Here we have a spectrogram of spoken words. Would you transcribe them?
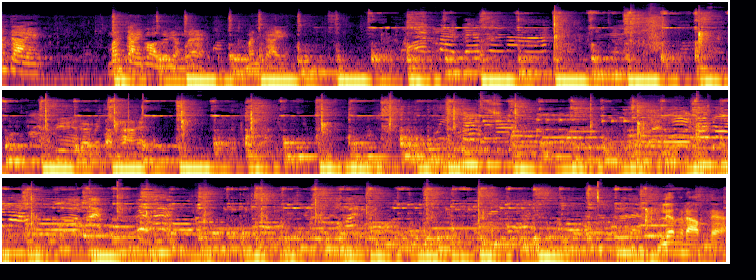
มั่นใจ มั่นใจก่อนเลยอย่างแรก มั่นใจ พี่เดินไปจับท่าให้ เรื่องรำเนี่ย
